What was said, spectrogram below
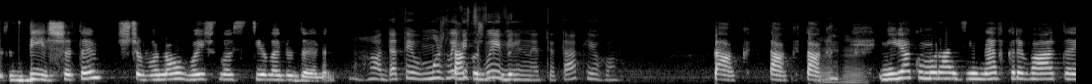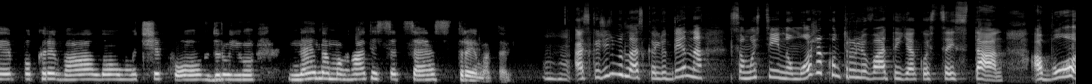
збільшити, щоб воно вийшло з тіла людини. Ага, дати можливість Також- вивільнити так його. Так, так, так. Мгм. Ні в якому разі не вкривати покривалом чи ковдрою, не намагатися це стримати. Угу. А скажіть, будь ласка, людина самостійно може контролювати якось цей стан, або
